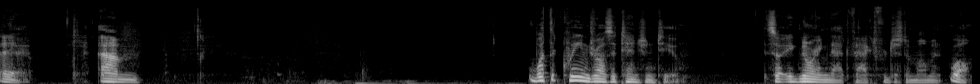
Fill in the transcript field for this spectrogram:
anyway, um, what the queen draws attention to so ignoring that fact for just a moment, well,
